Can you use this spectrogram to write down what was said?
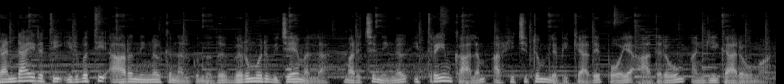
രണ്ടായിരത്തി ഇരുപത്തി ആറ് നിങ്ങൾക്ക് നൽകുന്നത് വെറുമൊരു വിജയമല്ല മറിച്ച് നിങ്ങൾ ഇത്രയും കാലം അർഹിച്ചിട്ടും ലഭിക്കാതെ പോയ ആദരവും അംഗീകാരവുമാണ്.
